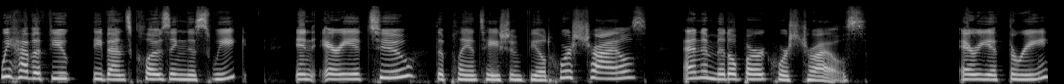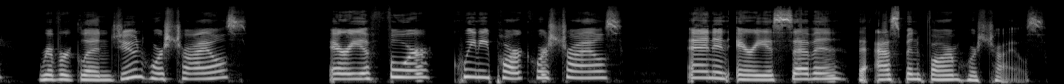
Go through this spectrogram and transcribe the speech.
We have a few events closing this week. In Area 2, the Plantation Field Horse Trials and the Middleburg Horse Trials. Area 3, River Glen June Horse Trials. Area 4, Queeny Park Horse Trials, and in Area 7, the Aspen Farm Horse Trials.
